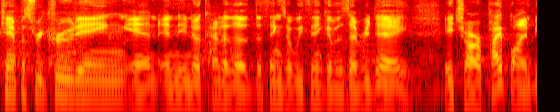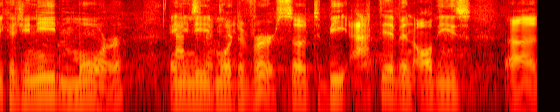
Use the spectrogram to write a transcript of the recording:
campus recruiting and, and you know kind of the, the things that we think of as everyday HR pipeline because you need more and you need more diverse. So to be active in all these uh,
